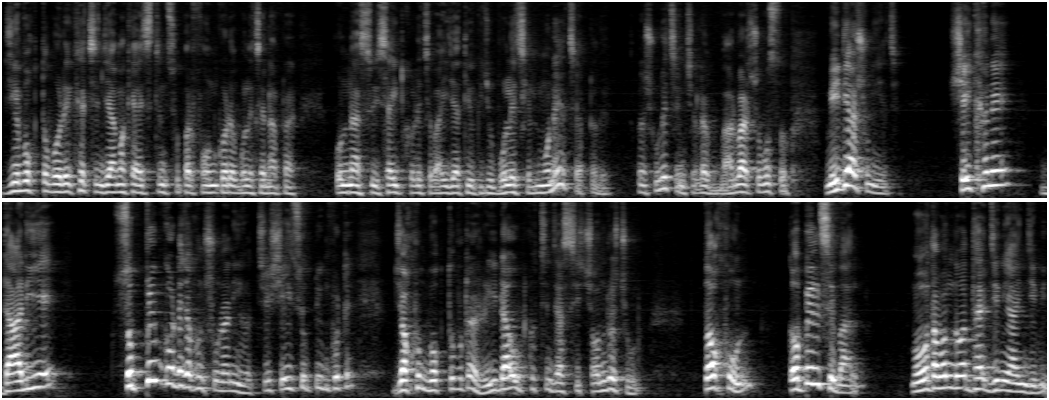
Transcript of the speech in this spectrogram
যে বক্তব্য রেখেছেন যে আমাকে অ্যাসিস্ট্যান্ট সুপার ফোন করে বলেছেন আপনার কন্যা সুইসাইড করেছে বা এই জাতীয় কিছু বলেছেন, মনে আছে আপনাদের? আপনারা শুনেছেন সেটা? বারবার সমস্ত মিডিয়া শুনিয়েছে। সেইখানে দাঁড়িয়ে সুপ্রিম কোর্টে যখন শুনানি হচ্ছে, সেই সুপ্রিম কোর্টে যখন বক্তব্যটা রিড আউট করছেন জাস্টিস চন্দ্রচূড়, তখন কপিল সিবাল, মমতা বন্দ্যোপাধ্যায়ের যিনি আইনজীবী,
